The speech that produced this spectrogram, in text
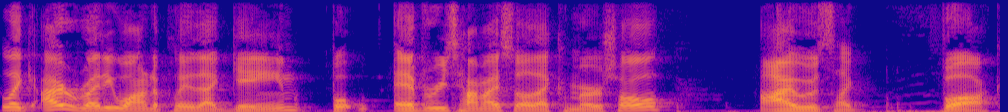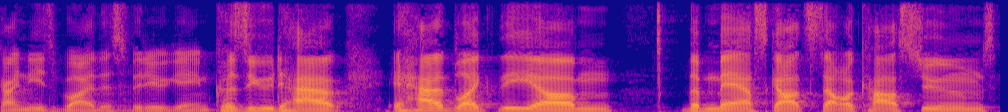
like I already wanted to play that game, but every time I saw that commercial, I was like, "Fuck, I need to buy this video game." Because you'd have it had like the um the mascot style costumes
